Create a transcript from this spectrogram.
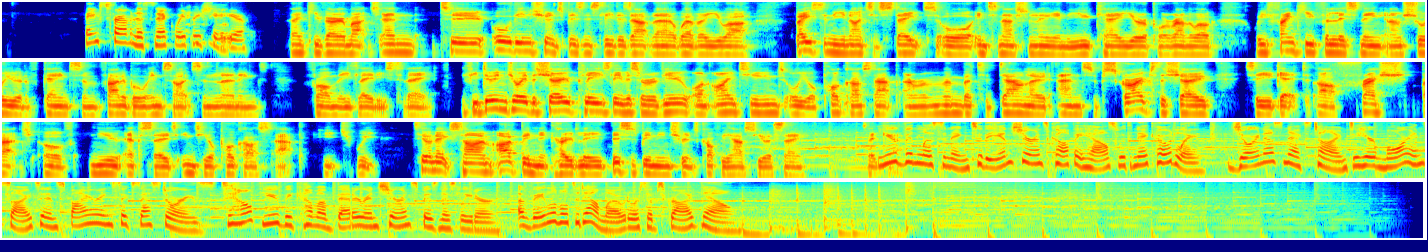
Thanks for having us, Nick. We appreciate you. Thank you very much. And to all the insurance business leaders out there, whether you are based in the United States or internationally in the UK, Europe, or around the world, we thank you for listening. And I'm sure you would have gained some valuable insights and learnings from these ladies today. If you do enjoy the show, please leave us a review on iTunes or your podcast app. And remember to download and subscribe to the show so you get our fresh batch of new episodes into your podcast app each week. Till next time, I've been Nick Hoadley. This has been the Insurance Coffee House USA. Take You've care. been listening to the Insurance Coffee House with Nick Hoadley. Join us next time to hear more insights and inspiring success stories to help you become a better insurance business leader. Available to download or subscribe now.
